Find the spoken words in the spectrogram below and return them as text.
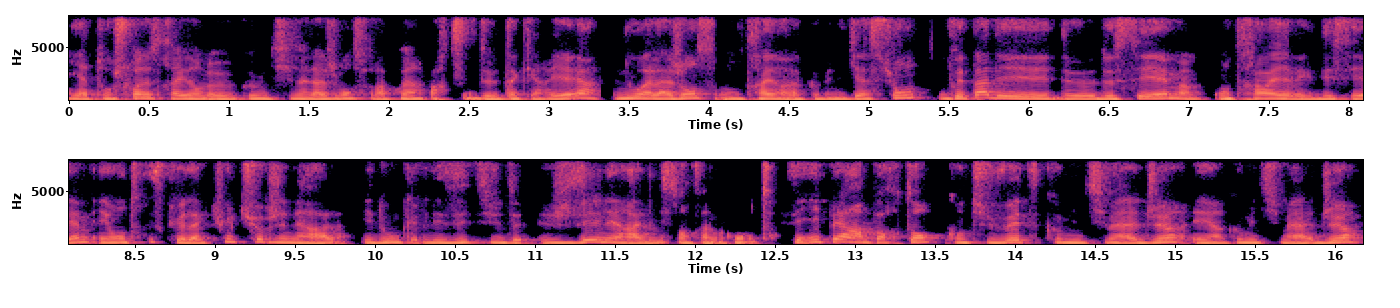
et à ton choix de travailler dans le community management sur la première partie de ta carrière. Nous, à l'agence, on travaille dans la communication. On fait pas de CM, on travaille avec des CM et on trouve que la culture générale et donc les études généralistes, en fin de compte, c'est hyper important quand tu veux être community manager et un community manager,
